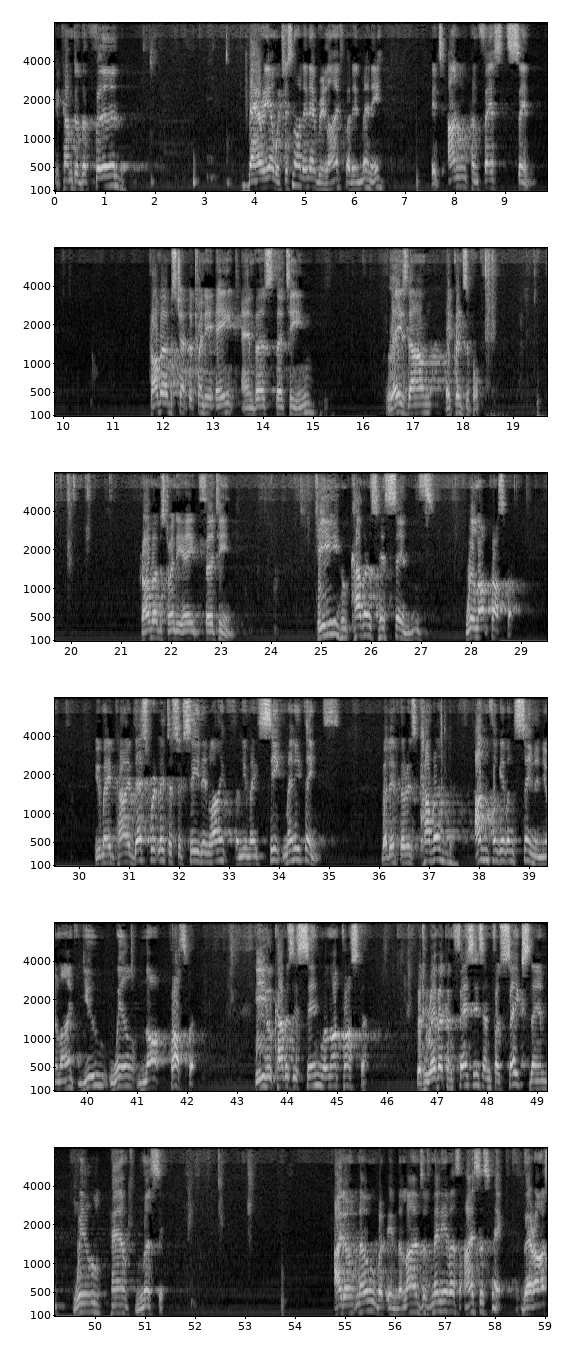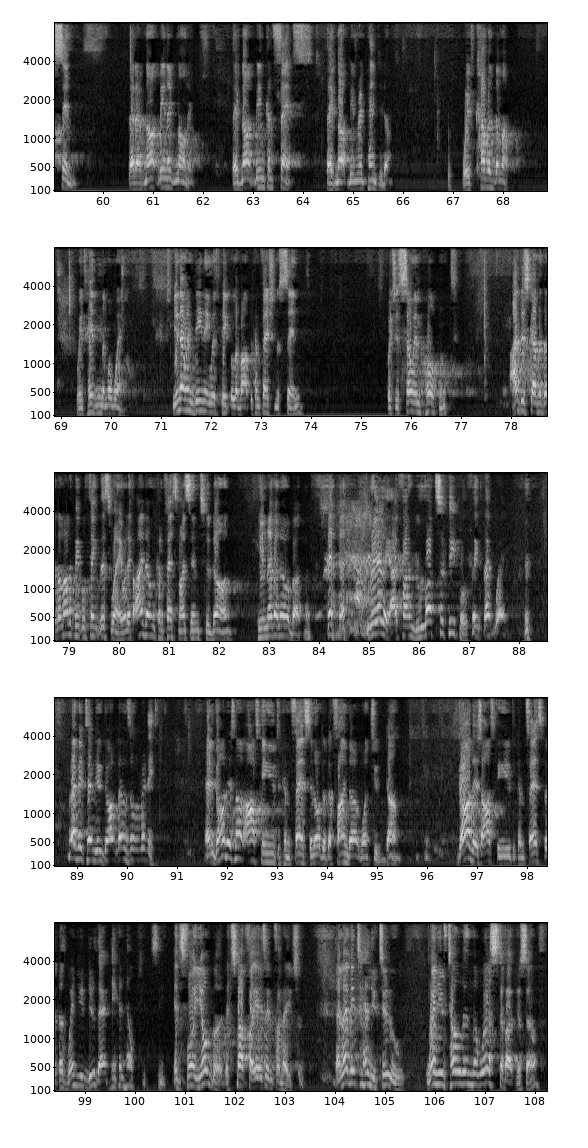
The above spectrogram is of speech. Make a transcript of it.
We come to the third barrier, which is not in every life, but in many. It's unconfessed sin. Proverbs chapter 28 and verse 13 lays down a principle. Proverbs 28 13. He who covers his sins will not prosper. You may try desperately to succeed in life and you may seek many things. But if there is covered, unforgiven sin in your life, you will not prosper. He who covers his sin will not prosper. But whoever confesses and forsakes them will have mercy. I don't know, but in the lives of many of us, I suspect there are sins that have not been acknowledged. They've not been confessed. They've not been repented of. We've covered them up. We've hidden them away. You know, in dealing with people about the confession of sin, which is so important, I've discovered that a lot of people think this way. Well, if I don't confess my sins to God, He'll never know about them. really, I found lots of people think that way. Let me tell you, God knows already. And God is not asking you to confess in order to find out what you've done. God is asking you to confess because when you do that, He can help you. See, it's for your good. It's not for His information. And let me tell you too, when you've told Him the worst about yourself,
